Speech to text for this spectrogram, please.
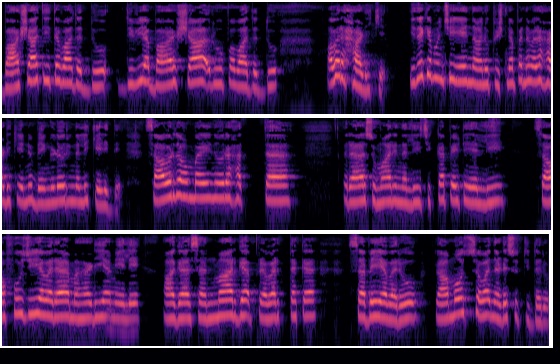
ಭಾಷಾತೀತವಾದದ್ದು, ದಿವ್ಯ ಭಾಷಾ ರೂಪವಾದದ್ದು ಅವರ ಹಾಡಿಕೆ. ಇದಕ್ಕೆ ಮುಂಚೆಯೇ ನಾನು ಕೃಷ್ಣಪ್ಪನವರ ಹಾಡಿಕೆಯನ್ನು ಬೆಂಗಳೂರಿನಲ್ಲಿ ಕೇಳಿದ್ದೆ. ಸಾವಿರದ ಒಂಬೈನೂರ ಹತ್ತರ ಸುಮಾರಿನಲ್ಲಿ ಚಿಕ್ಕಪೇಟೆಯಲ್ಲಿ ಸಾಫೂಜಿಯವರ ಮಹಡಿಯ ಮೇಲೆ ಆಗ ಸನ್ಮಾರ್ಗ ಪ್ರವರ್ತಕ ಸಭೆಯವರು ರಾಮೋತ್ಸವ ನಡೆಸುತ್ತಿದ್ದರು.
